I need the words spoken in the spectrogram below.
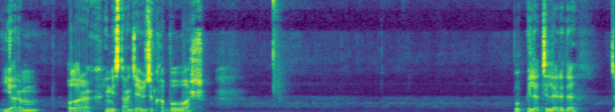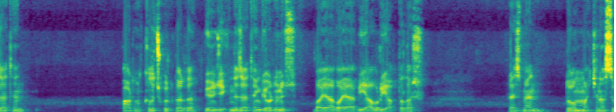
Yarım olarak Hindistan cevizi kabuğu var. Bu platileri de zaten pardon kılıç kurukları da bir öncekinde zaten gördünüz. Baya baya bir yavru yaptılar. Resmen doğum makinesi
